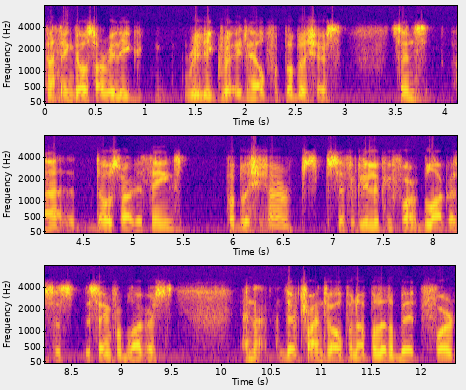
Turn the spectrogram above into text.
And I think those are really, really great help for publishers, since uh, those are the things publishers are specifically looking for. Bloggers is the same for bloggers and they're trying to open up a little bit for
